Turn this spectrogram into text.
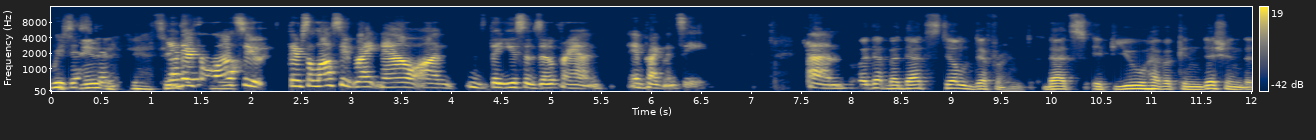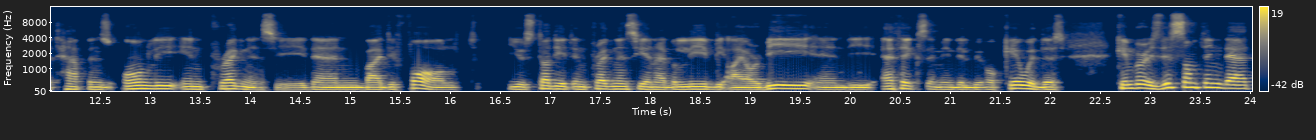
resistance. yeah, there's a lawsuit. There's a lawsuit right now on the use of Zofran in pregnancy. Um, but that, but that's still different. That's if you have a condition that happens only in pregnancy, then by default you study it in pregnancy, and I believe the IRB and the ethics, I mean, they'll be okay with this. Kimber, is this something that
